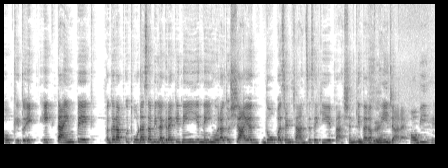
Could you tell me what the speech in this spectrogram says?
ओके okay, तो एक एक टाइम पे एक अगर आपको थोड़ा सा भी लग रहा है कि नहीं ये नहीं हो रहा तो शायद दो परसेंट चांसेस है कि ये पैशन की exactly. तरफ़ नहीं जा रहा है। हॉबी है।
